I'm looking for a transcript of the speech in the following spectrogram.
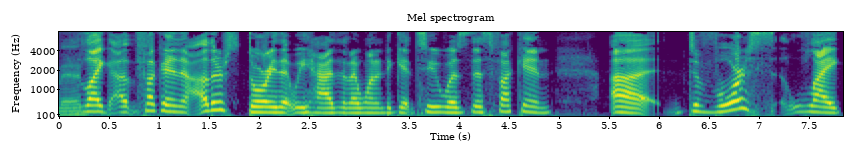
man. like a fucking other story that we had that I wanted to get to was this fucking uh divorce like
